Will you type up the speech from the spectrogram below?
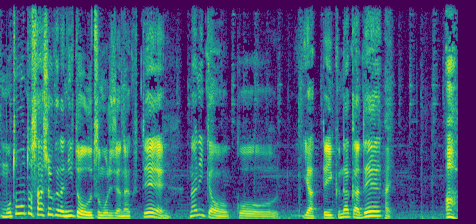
もともと最初から二頭を追うつもりじゃなくて、うん。何かをこうやっていく中で、はい。あ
